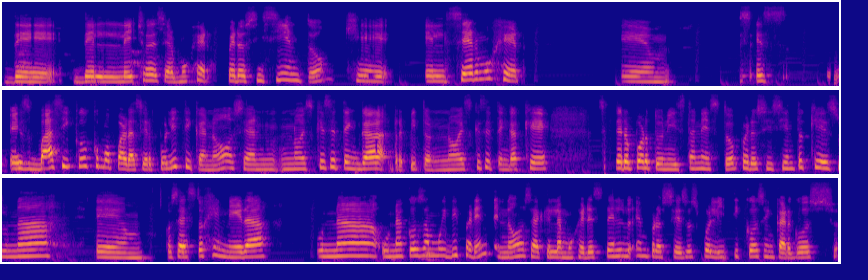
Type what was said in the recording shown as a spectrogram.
de, del hecho de ser mujer. Pero sí siento que el ser mujer em, es, es básico como para hacer política, ¿no? O sea, no es que se tenga, repito, no es que se tenga que ser oportunista en esto, pero sí siento que es una, em, o sea, esto genera una, una cosa muy diferente, ¿no? O sea, que la mujer esté en, procesos políticos, en cargos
